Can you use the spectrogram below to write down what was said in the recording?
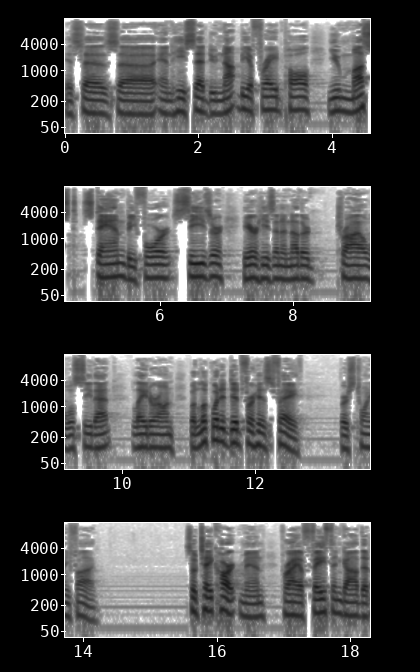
it says, uh, and he said, Do not be afraid, Paul. You must stand before Caesar. Here he's in another trial. We'll see that later on. But look what it did for his faith. Verse 25. So take heart, men, for I have faith in God that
